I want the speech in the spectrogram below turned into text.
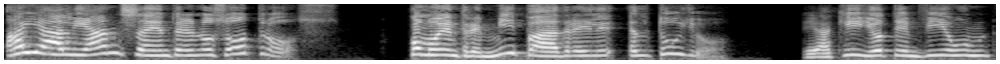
Hay alianza entre nosotros, como entre mi padre y el tuyo. Y aquí yo te envío un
